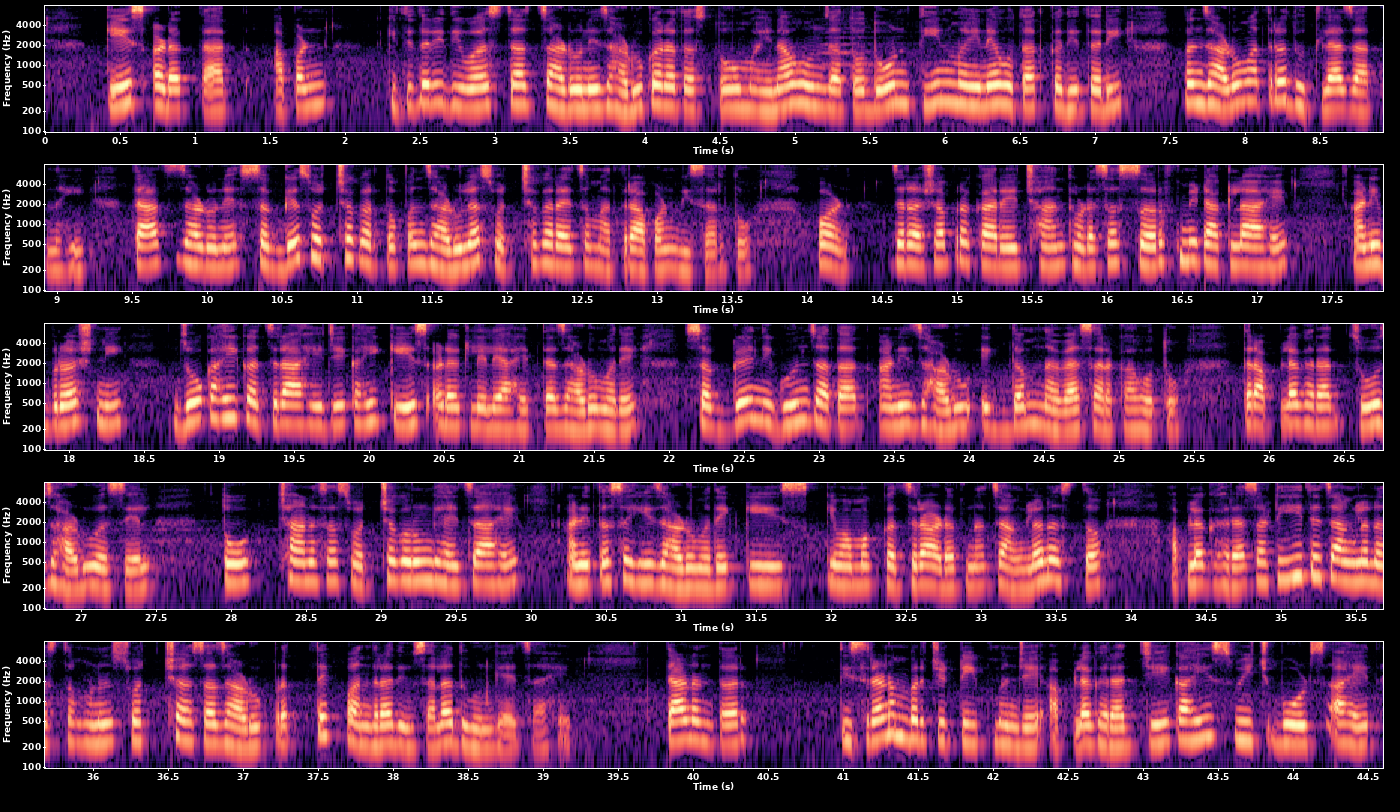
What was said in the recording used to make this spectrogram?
केस अडकतात. आपण कितीतरी दिवस त्या झाडूने झाडू करत असतो. महिना होऊन जातो. दोन तीन महिने होतात कधीतरी पण झाडू मात्र धुतल्या जात नाही. त्याच झाडूने सगळे स्वच्छ करतो पण झाडूला स्वच्छ करायचं मात्र आपण विसरतो. पण जर अशा प्रकारे छान थोडासा सर्फ मी टाकला आहे आणि ब्रशनी जो काही कचरा आहे जे काही केस अडकलेले आहेत त्या झाडूमध्ये सगळे निघून जातात आणि झाडू एकदम नव्यासारखा होतो. तर आपल्या घरात जो झाडू असेल तो छान असा स्वच्छ करून घ्यायचा आहे आणि तसंही झाडूमध्ये केस किंवा मग कचरा अडकणं चांगलं नसतं. आपल्या घरासाठीही ते चांगलं नसतं म्हणून स्वच्छ असा झाडू प्रत्येक पंधरा दिवसाला धुवून घ्यायचा आहे. त्यानंतर तिसऱ्या नंबरची टीप म्हणजे आपल्या घरात जे काही स्विच बोर्ड्स आहेत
